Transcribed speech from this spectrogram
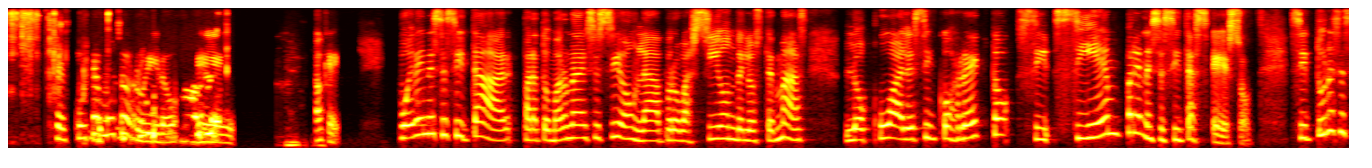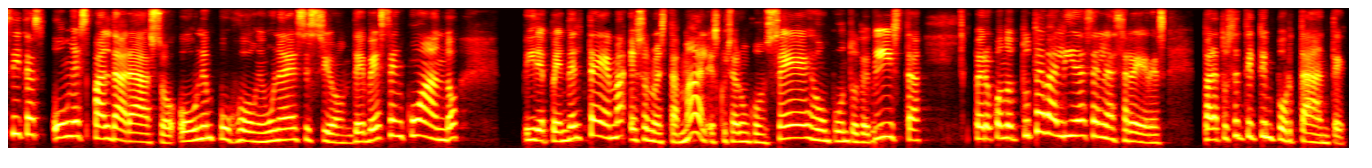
Se escucha mucho ruido. eh, ok. Puede necesitar para tomar una decisión la aprobación de los demás, lo cual es incorrecto si siempre necesitas eso. Si tú necesitas un espaldarazo o un empujón en una decisión de vez en cuando, y depende del tema, eso no está mal, escuchar un consejo, un punto de vista, pero cuando tú te validas en las redes para tú sentirte importante,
